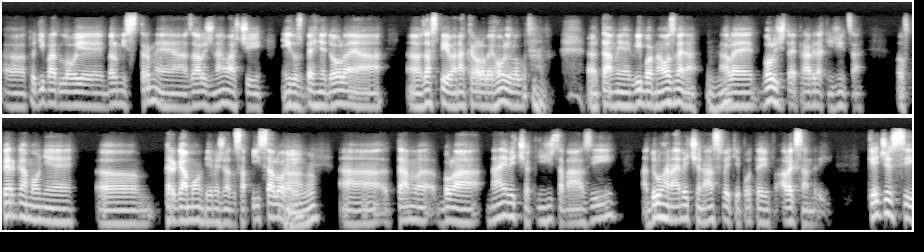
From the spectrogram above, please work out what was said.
uh, to divadlo je veľmi strmé a záleží na vás, či niekto zbehne dole a uh, zaspieva na Kráľovej holi, lebo tam, uh, tam je výborná ozvena. Mm-hmm. Ale dôležitá je práve tá knižnica. V Pergamone, uh, Pergamon, vieme, že na to sa písalo, hej, a tam bola najväčšia knižnica v Ázii a druhá najväčšia na svete po tej v Alexandrii. Keďže si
